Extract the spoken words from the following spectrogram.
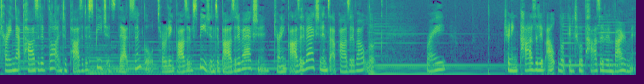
turning that positive thought into positive speech. It's that simple. Turning positive speech into positive action, turning positive action into a positive outlook, right? Turning positive outlook into a positive environment,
